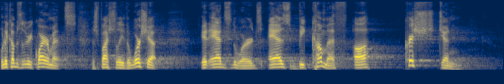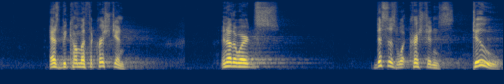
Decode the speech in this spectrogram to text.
When it comes to the requirements, especially the worship, it adds the words, as becometh a Christian. As becometh a Christian. In other words, this is what Christians do.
